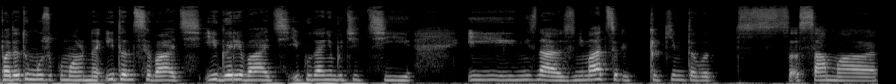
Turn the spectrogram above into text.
под эту музыку можно и танцевать, и горевать, и куда-нибудь идти, и, не знаю, заниматься каким-то вот само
